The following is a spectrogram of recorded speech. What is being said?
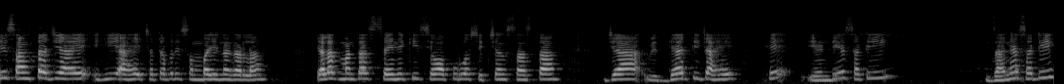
ही संस्था जी आहे ही आहे छत्रपती संभाजीनगरला. यालाच म्हणतात सैनिकी सेवापूर्व शिक्षण संस्था. ज्या विद्यार्थी जे आहे हे एन डी एसाठी जाण्यासाठी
